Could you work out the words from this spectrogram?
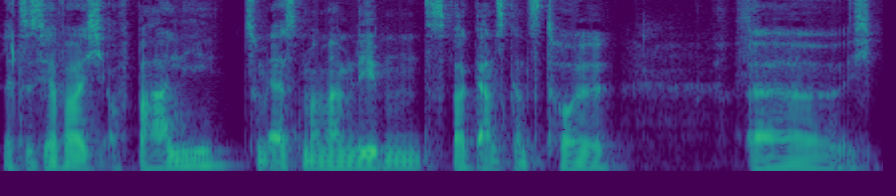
letztes Jahr war ich auf Bali zum ersten Mal in meinem Leben. Das war ganz, ganz toll. Äh, ich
